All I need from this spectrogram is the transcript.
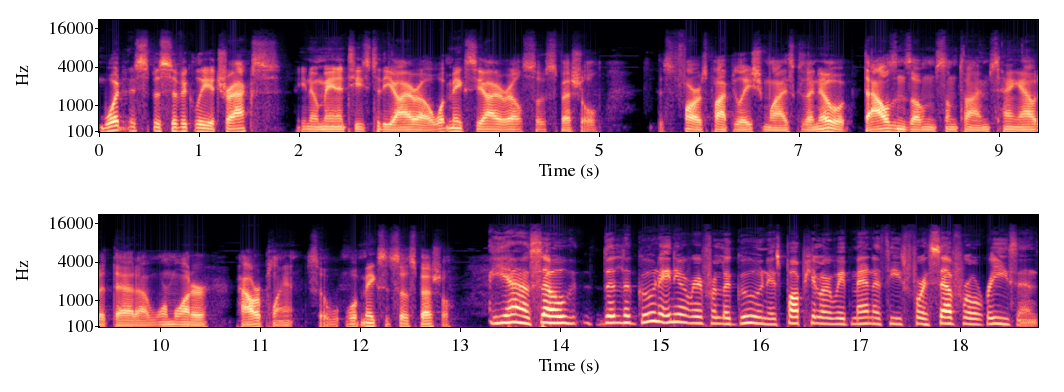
what specifically attracts you know manatees to the IRL? What makes the IRL so special as far as population wise? Because I know thousands of them sometimes hang out at that uh, warm water power plant. So, what makes it so special? Yeah, so the lagoon, Indian River Lagoon, is popular with manatees for several reasons.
